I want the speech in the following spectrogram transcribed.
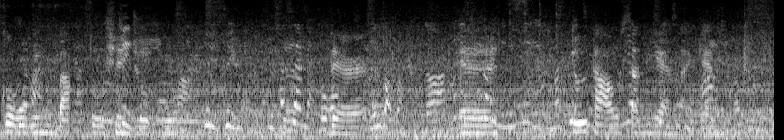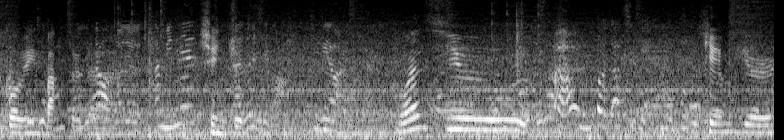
going back to Shinjuku. There, it's 2,000 yen again going back to the Shinjuku. Once you came here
